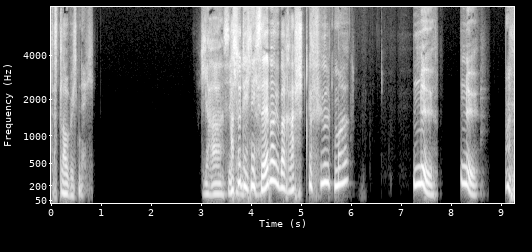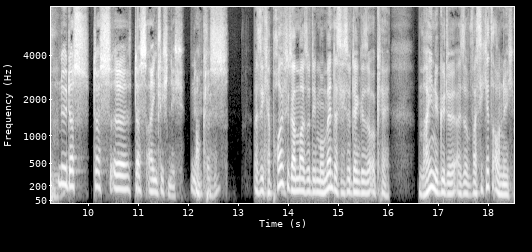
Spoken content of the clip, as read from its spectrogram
Das glaube ich nicht. Ja, sicher. Hast du dich nicht ja. selber überrascht gefühlt mal? Nö, nö. Mhm. Nö, das, das, äh, das eigentlich nicht. Nö, okay. das, also ich habe häufiger mal so den Moment, dass ich so denke, so, okay, meine Güte, also weiß ich jetzt auch nicht.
